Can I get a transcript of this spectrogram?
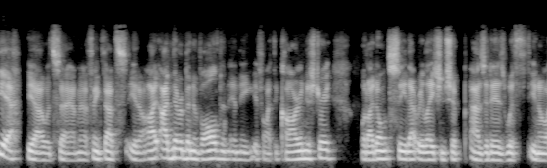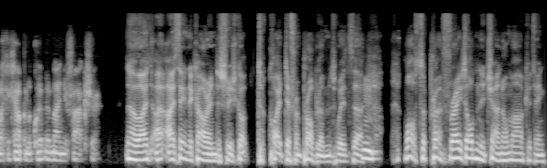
Yeah, yeah, I would say. I mean, I think that's you know, I, I've never been involved in, in the if like the car industry, but I don't see that relationship as it is with you know like a capital equipment manufacturer. No, I I think the car industry's got quite different problems with uh, mm. what's the phrase omni-channel marketing.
